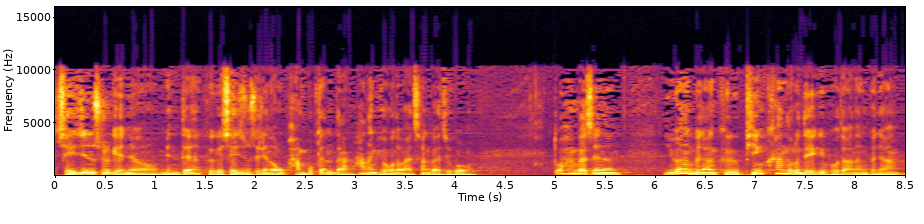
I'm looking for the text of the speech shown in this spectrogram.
재진술 개념인데 그게 재진술이 너무 반복된다 하는 경우도 마찬가지고 또 한 가지는 이거는 그냥 그 빈칸으로 내기보다는 그냥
